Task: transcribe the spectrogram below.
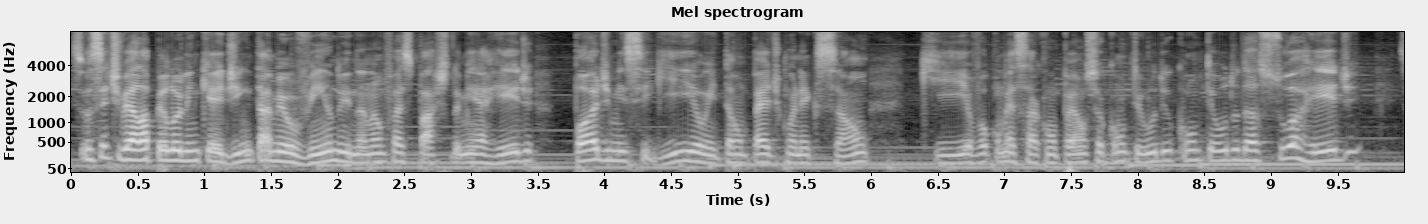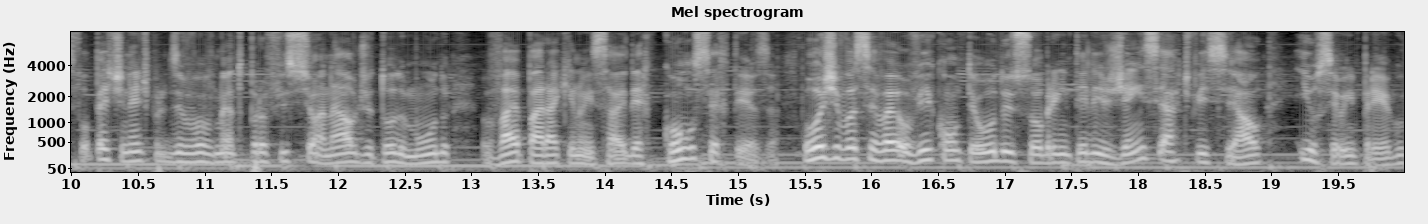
Se você estiver lá pelo LinkedIn, tá me ouvindo e ainda não faz parte da minha rede, pode me seguir ou então pede conexão, que eu vou começar a acompanhar o seu conteúdo e o conteúdo da sua rede. Se for pertinente para o desenvolvimento profissional de todo mundo, vai parar aqui no Insider com certeza. Hoje você vai ouvir conteúdos sobre inteligência artificial e o seu emprego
